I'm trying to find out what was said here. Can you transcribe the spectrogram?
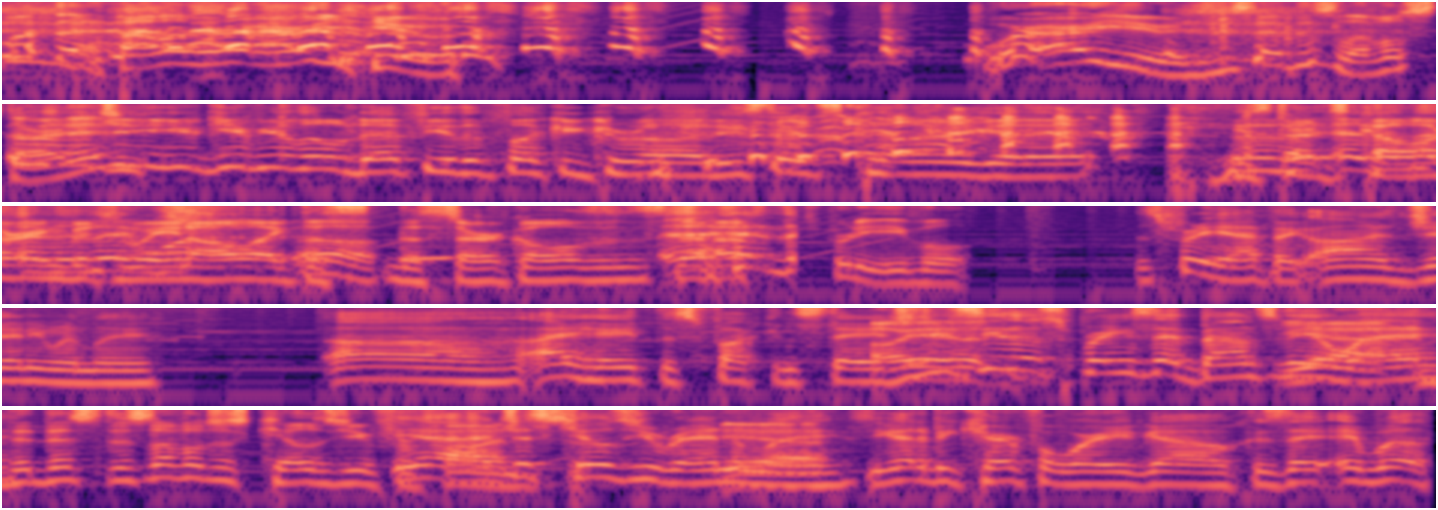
what the hell? Where are you? Where are you? Is this how this level started? Imagine you give your little nephew the fucking Quran. He starts coloring in it. he starts coloring and then they between all like the, Oh. the circles and stuff. It's pretty evil. It's pretty epic, honest, genuinely. Uh, I hate this fucking stage. Oh, Did you see those springs that bounce me yeah, away? th- this this level just kills you for yeah, fun. it just kills you randomly. Yeah. So you got to be careful where you go because it will.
